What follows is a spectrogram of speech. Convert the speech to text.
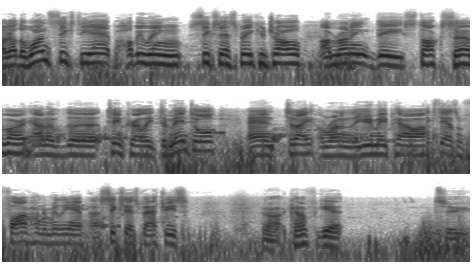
I've got the 160 amp Hobbywing 6SP control. I'm running the stock servo out of the Team Corally Dementor, and today I'm running the Umi Power 6500 milliamp uh, 6S batteries. All right, can't forget to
